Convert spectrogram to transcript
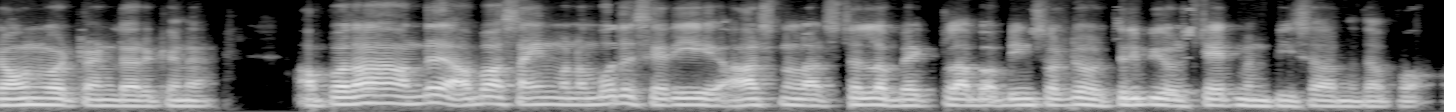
டவுன்வர்ட் ட்ரெண்ட்ல இருக்குன்னு. அப்போதான் வந்து அபா சைன் பண்ணும்போது சரி Arsenal are still big club அப்படின்னு சொல்லிட்டு ஒரு திருப்பி ஒரு ஸ்டேட்மெண்ட் பீஸா இருந்தது அப்போ.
